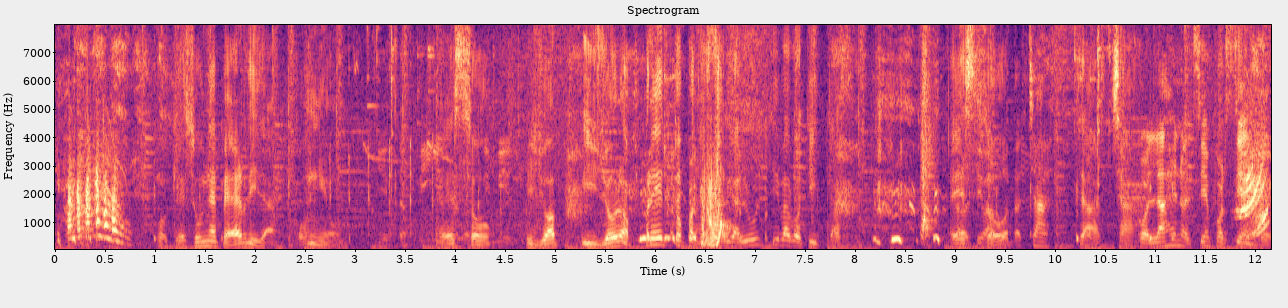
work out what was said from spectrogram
Porque es una pérdida, coño. Eso. Y yo, y yo lo aprieto para que salga la última gotita. La última Eso. gota, chas. Cha, cha. Colágeno al 100%.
